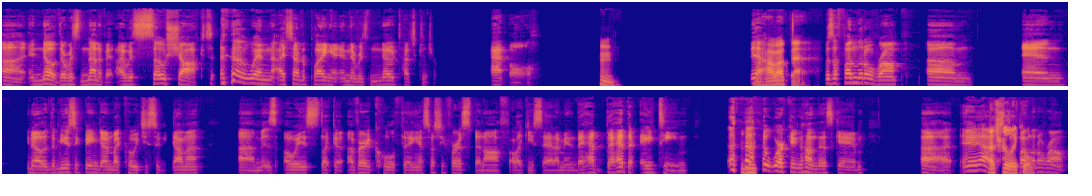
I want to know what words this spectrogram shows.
Uh, and no, there was none of it. I was so shocked when I started playing it, and there was no touch control at all. Hmm. Yeah, Well, how about that? it was a fun little romp. Um, and you know the music being done by Koichi Sugiyama um, is always like a, a very cool thing, especially for a spin-off. Like you said, I mean they had they had their A team Mhm. working on this game. Uh, yeah, That's it's just a really fun cool. little romp.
